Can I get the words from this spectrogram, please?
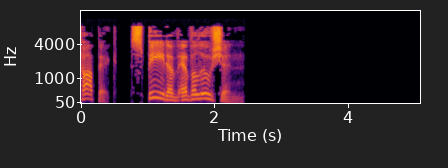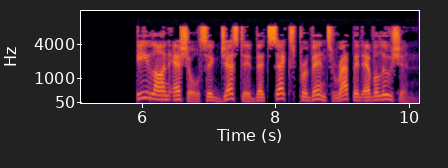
Topic: Speed of evolution. Ilan Eshel suggested that sex prevents rapid evolution.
